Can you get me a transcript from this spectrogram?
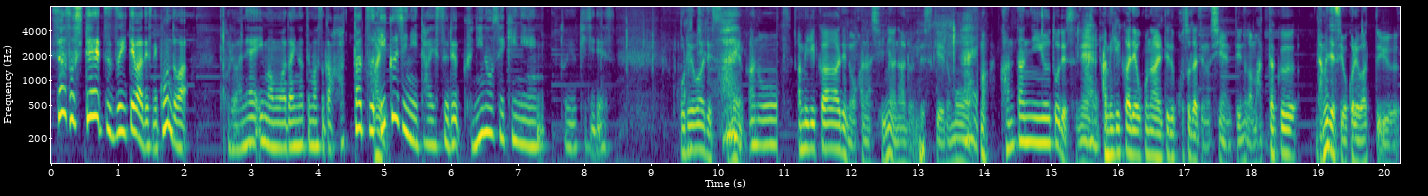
さあそして続いてはですね今度はこれはね今も話題になってますが発達育児に対する国の責任という記事です。これはですね、はい、あのアメリカでの話にはなるんですけれども、はい、まあ簡単に言うとですね、はい、アメリカで行われている子育ての支援っていうのが全くダメですよこれはっていう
